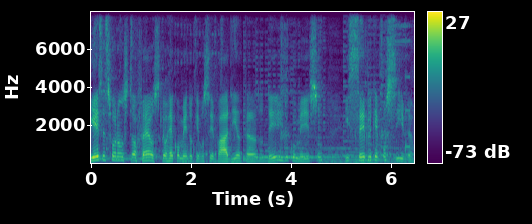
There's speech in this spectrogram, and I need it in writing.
E esses foram os troféus que eu recomendo que você vá adiantando desde o começo e sempre que possível.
